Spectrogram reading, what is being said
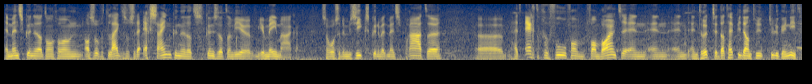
En mensen kunnen dat dan gewoon, alsof het lijkt alsof ze er echt zijn, kunnen, dat, kunnen ze dat dan weer, weer meemaken. Zo horen ze de muziek, ze kunnen met mensen praten. Uh, het echte gevoel van, van warmte en, en, en, en drukte, dat heb je dan natuurlijk weer niet.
